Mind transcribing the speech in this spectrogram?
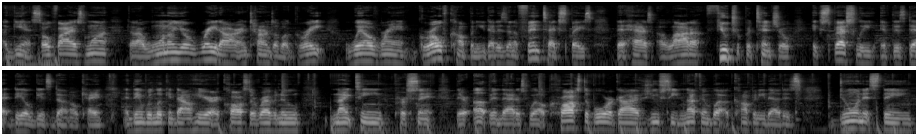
again, SoFi is one that I want on your radar in terms of a great, well ran growth company that is in a fintech space that has a lot of future potential, especially if this debt deal gets done. Okay, and then we're looking down here at cost of revenue 19%. They're up in that as well. Across the board, guys, you see nothing but a company that is doing its thing,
